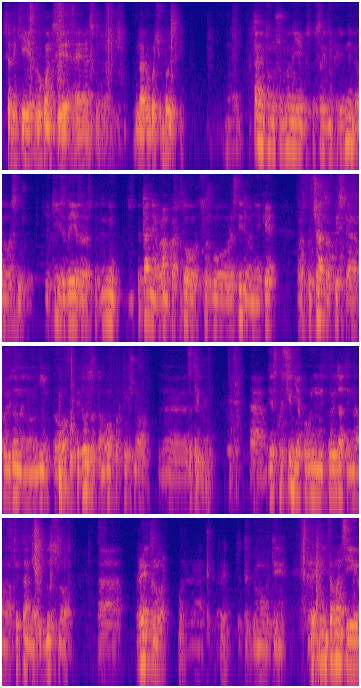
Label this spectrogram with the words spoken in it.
все-таки виконувати свої да, робочі обов'язки. Питання в тому, що в мене є безпосередній керівник, голова служби, який задає зараз ну, питання в рамках того службового розслідування, яке розпочато після повідомлення мені про підозру та мого фактичного е, затримання. Е, У зв'язку з чим я повинен відповідати на питання відносно е, ретро, е, так би мовити, інформації,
